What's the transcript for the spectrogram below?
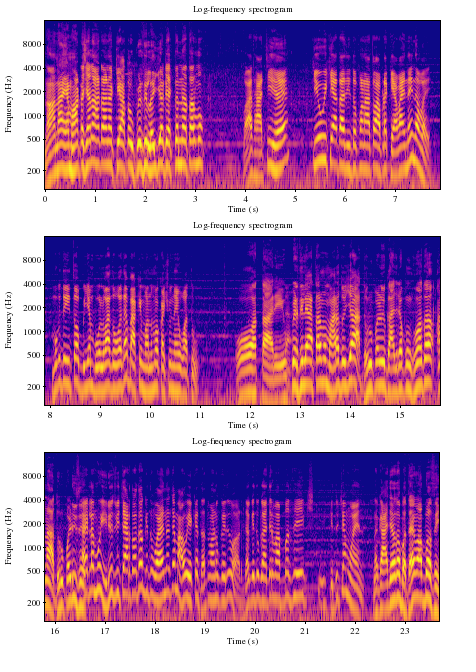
ના ના એમ હાટે છે ને હાટા કે આ તો ઉપરથી લઈ ગયા ટ્રેક્ટર ને અત્યારમાં વાત સાચી છે કેવું કહેતા હતી તો પણ આ તો આપણે કહેવાય નહીં ને ભાઈ. મૂકી કીધું એ તો એમ બોલવા દો હતા બાકી મનમાં કશું નહીં હોતું. ઓ તારી ઉપરથી લે અત્યારમાં મારા તો જ્યાં આધુરું પડ્યું ગાજરા પૂંખો હતા અને આધુરું પડ્યું છે. એટલે હું હીરું જ વિચારતો હતો કીધું હોય ને ચેમ આવું એક ધતવાણું કીધું અડધા કીધું ગાજર વાપરશે છે કીધું ચેમ વાયન ને? ગાજરા તો બધાય વાપર છે.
